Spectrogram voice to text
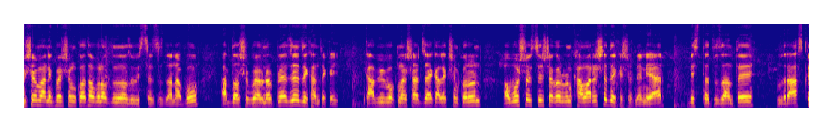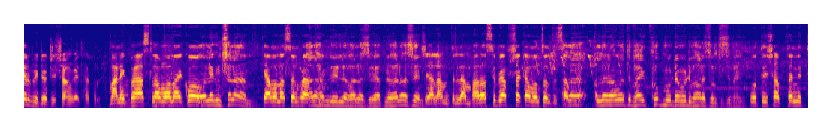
বিষয়ে মানিক ভাইয়ের সঙ্গে কথা বলে আপনাদের বিস্তারিত জানাব। আর দর্শক ভাই, আপনার যে যেখান থেকেই গাভী বকনা সার যায় কালেকশন করুন। অবশ্যই চেষ্টা করবেন খামার এসে দেখে শুনে নেওয়ার বিস্তারিত জানতে আমাদের আজকের ভিডিওটির সঙ্গে থাকুন। মানিক ভাই আসসালামু আলাইকুম। ওয়ালাইকুম সালাম। কেমন আছেন ভাই আলহামদুলিল্লাহ ভালো আছি ভাই আপনি ভালো আছেন? জি, আলহামদুলিল্লাহ ভালো আছি। ব্যবসা কেমন চলতেছে আল্লাহ আপনার? আল্লাহ রহমতে ভাই খুব মোটামুটি ভালো চলতেছে ভাই। প্রতি সপ্তাহে নিত্য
